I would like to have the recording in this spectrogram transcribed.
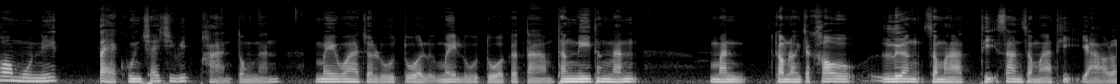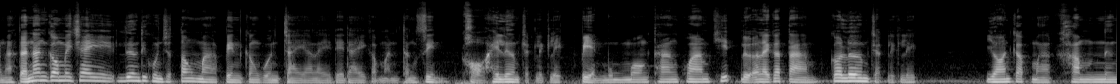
ข้อมูลนี้ แต่คุณใช้ชีวิตผ่านตรงนั้น ไม่ว่าจะรู้ตัวหรือไม่รู้ตัวก็ตาม ทั้งนี้ทั้งนั้นมัน กำลังจะเข้าเรื่องสมาธิสั้นสมาธิยาวแล้วนะ แต่นั่นก็ไม่ใช่เรื่องที่คุณจะต้องมาเป็นกังวลใจอะไรใด ๆ กับมันทั้งสิ้น ขอให้เริ่มจากเล็ก ๆ เปลี่ยนมุมมองทางความคิดหรืออะไรก็ตาม ก็เริ่มจากเล็กๆ ย้อนกลับมาคำหนึ่ง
